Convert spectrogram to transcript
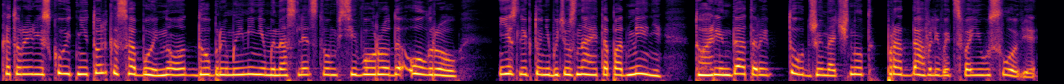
которая рискует не только собой, но добрым именем и наследством всего рода Олроу. Если кто-нибудь узнает о подмене, то арендаторы тут же начнут продавливать свои условия.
